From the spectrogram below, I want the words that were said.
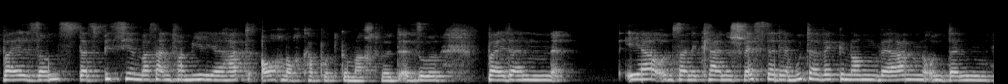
weil sonst das bisschen, was er an Familie hat, auch noch kaputt gemacht wird. Also weil dann er und seine kleine Schwester der Mutter weggenommen werden und dann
